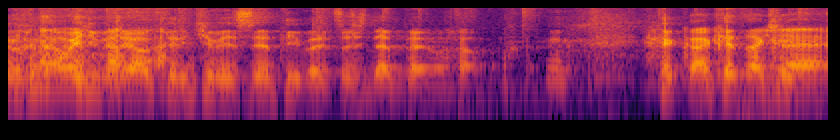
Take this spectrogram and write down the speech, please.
nový video, který ti vysvětlí, proč jsi debil, jo. jako, jak je taky, Takže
